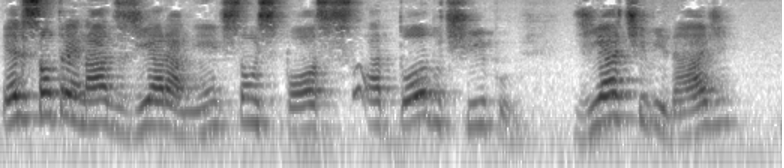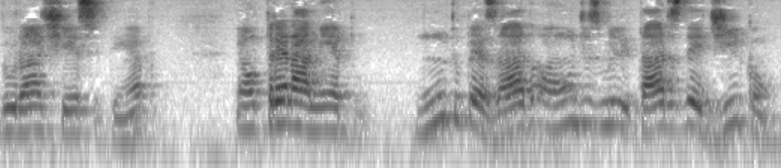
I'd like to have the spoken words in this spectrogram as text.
Eles são treinados diariamente, são expostos a todo tipo de atividade durante esse tempo. É um treinamento muito pesado, onde os militares dedicam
